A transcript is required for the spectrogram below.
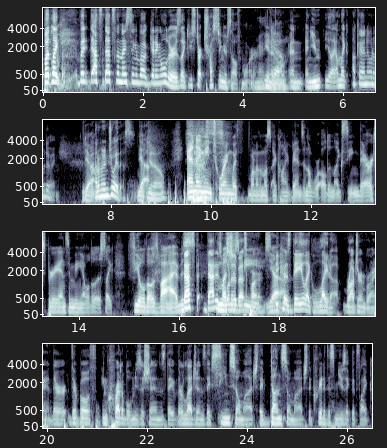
but like, but that's that's the nice thing about getting older is like you start trusting yourself more. Right. You know, Yeah. and and you you're like I'm like okay, I know what I'm doing. Yeah. And I'm gonna enjoy this. Yeah. you know. And I mean, touring with one of the most iconic bands in the world and like seeing their experience and being able to just like feel those vibes. That's th- that is one of the best be- parts yeah. because they like light up Roger and Brian. They're they're both incredible musicians. They they're legends. They've seen so much. They've done so much. They've created this music that's like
